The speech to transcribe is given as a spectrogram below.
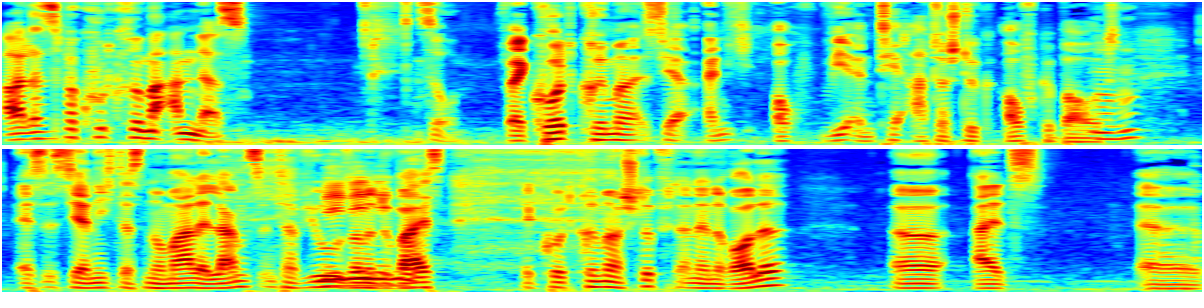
Aber das ist bei Kurt Krömer anders. So. Weil Kurt Krömer ist ja eigentlich auch wie ein Theaterstück aufgebaut. Mhm. es ist ja nicht das normale Lanz-Interview, Nee, nee, sondern nee, du weißt, Kurt Krömer schlüpft an eine Rolle äh, als äh,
